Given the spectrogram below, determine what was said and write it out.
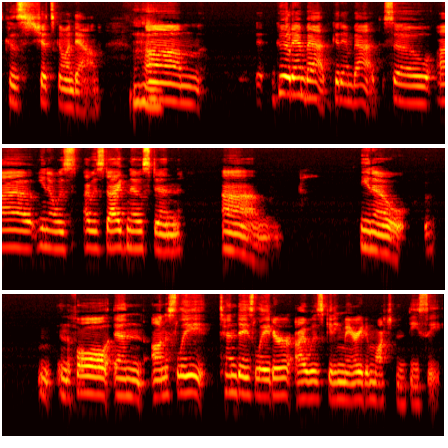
because shit's going down. Mm-hmm. Um, good and bad, good and bad. So, uh, you know, was I was diagnosed in, um, you know, in the fall. And honestly, 10 days later, I was getting married in Washington, D.C.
